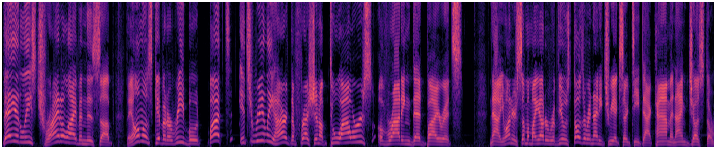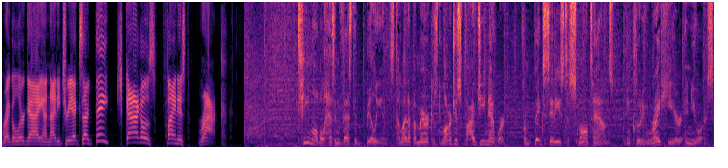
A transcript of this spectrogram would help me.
They at least try to liven this up. They almost give it a reboot, but it's really hard to freshen up two hours of rotting dead pirates. Now, you want to hear some of my other reviews? Those are at 93XRT.com, and I'm just a regular guy on 93XRT, Chicago's finest rock. T Mobile has invested billions to light up America's largest 5G network from big cities to small towns, including right here in yours.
